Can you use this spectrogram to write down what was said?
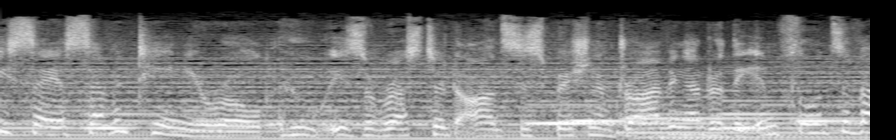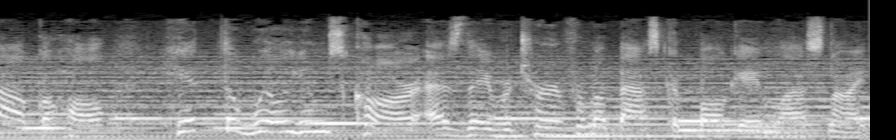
Police say a 17 year old who is arrested on suspicion of driving under the influence of alcohol hit the Williams car as they returned from a basketball game last night.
